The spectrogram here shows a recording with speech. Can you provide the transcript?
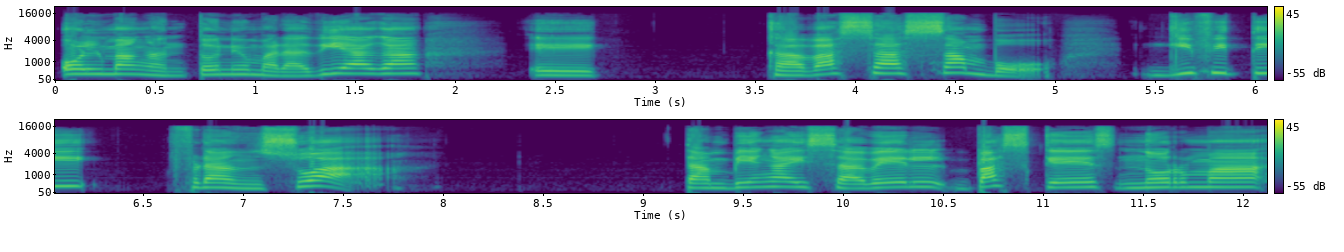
Olman Antonio Maradiaga, eh, Cabaza Sambo, Gifiti François, también a Isabel Vázquez, Norma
